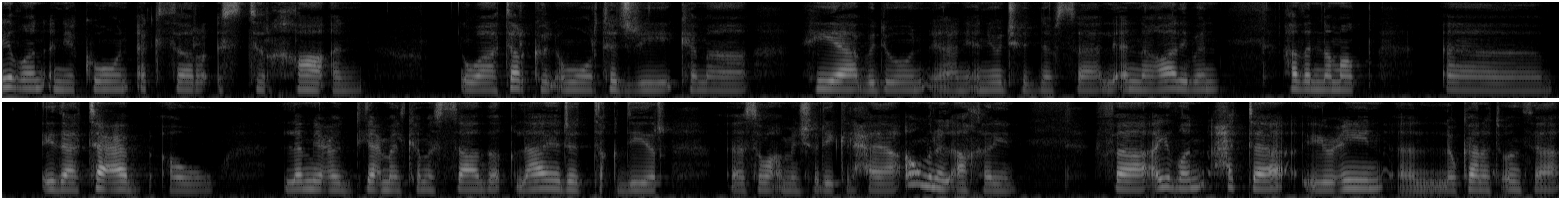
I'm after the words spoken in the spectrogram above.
أيضا أن يكون أكثر استرخاء وترك الأمور تجري كما هي بدون يعني أن يجهد نفسه لأن غالبا هذا النمط آه إذا تعب أو لم يعد يعمل كما السابق لا يجد تقدير آه، سواء من شريك الحياة أو من الآخرين. فأيضا حتى يعين آه، لو كانت أنثى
